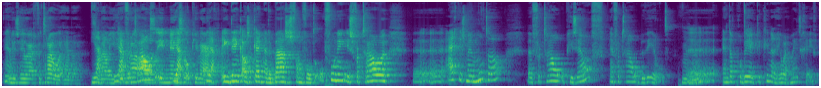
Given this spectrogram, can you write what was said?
En ja. dus heel erg vertrouwen hebben. Ja. Zowel in je Ja, kinderen vertrouwen. als in mensen op je werk. Ja, ik denk als ik kijk naar de basis van bijvoorbeeld de opvoeding, is vertrouwen. Uh, eigenlijk is mijn motto: uh, vertrouwen op jezelf en vertrouwen op de wereld. Mhm. Uh, en dat probeer ik de kinderen heel erg mee te geven.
